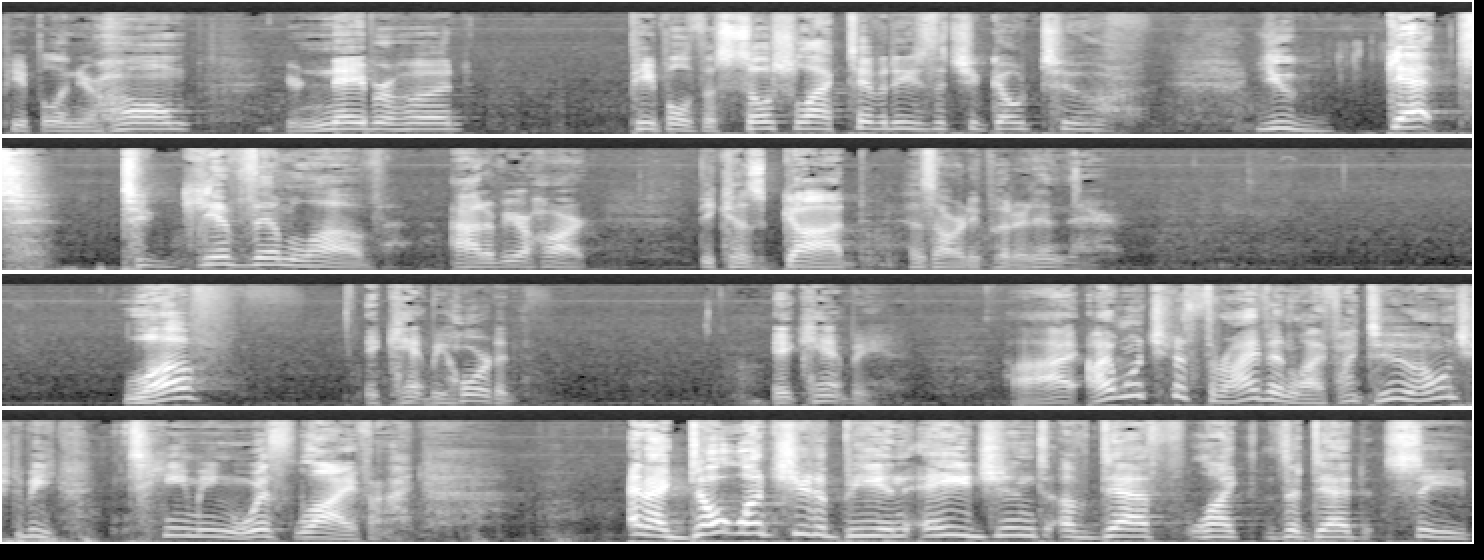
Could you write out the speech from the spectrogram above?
people in your home, your neighborhood, people at the social activities that you go to. You get to give them love out of your heart because God has already put it in there. Love, it can't be hoarded. It can't be. I, I want you to thrive in life. I do. I want you to be teeming with life. I, and I don't want you to be an agent of death like the Dead Sea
